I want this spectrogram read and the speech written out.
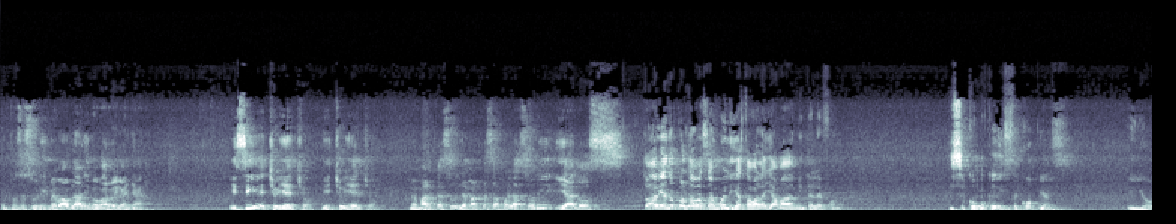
Entonces Suri me va a hablar y me va a regañar. Y sí, hecho y hecho, dicho y hecho. Me marca, le marca Samuel a Suri y a los... Todavía no colgaba Samuel y ya estaba la llamada en mi teléfono. Dice, ¿cómo que diste copias? Y yo,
